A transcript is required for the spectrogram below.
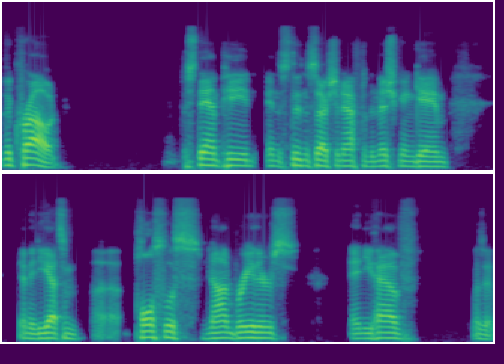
The crowd the stampede in the student section after the Michigan game. I mean, you got some uh, pulseless non-breathers, and you have was it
